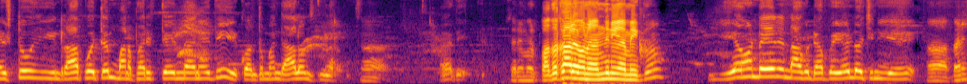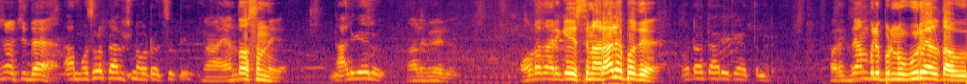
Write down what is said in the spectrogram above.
నెక్స్ట్ ఈయన రాకపోతే మన పరిస్థితి ఏంది అనేది కొంతమంది ఆలోచిస్తున్నారు. అది. సరే మరి పథకాలు ఏమైనా అందినాయా మీకు? ఏముండే నాకు డెబ్బై ఏళ్ళు వచ్చినాయి. పెన్షన్ వచ్చిద్దా ఆ ముసలి పెన్షన్ ఒకటి వచ్చింది. ఎంత వస్తుంది? నాలుగేళ్ళు. నాలుగు వేలు ఒకటో తారీఖే ఇస్తున్నారా లేకపోతే? ఒకటో తారీఖు వేస్తున్నారు ఫర్ ఎగ్జాంపుల్ ఇప్పుడు నువ్వు ఊరు వెళ్తావు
